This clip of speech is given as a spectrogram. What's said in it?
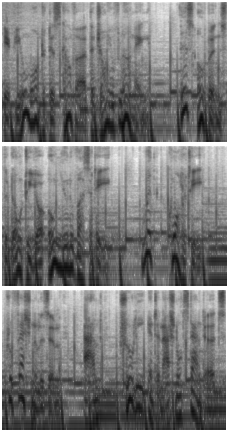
If you want to discover the joy of learning, this opens the door to your own university with quality, professionalism and truly international standards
